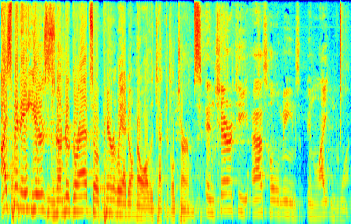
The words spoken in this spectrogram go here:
I spent eight years as an undergrad, so apparently I don't know all the technical terms. In Cherokee, asshole means enlightened one.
